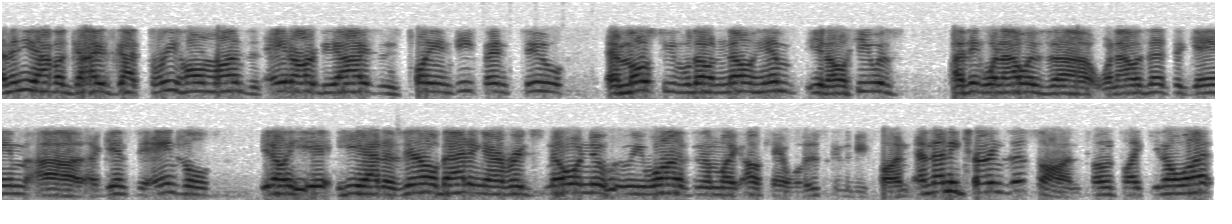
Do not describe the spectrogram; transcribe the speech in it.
and then you have a guy who's got three home runs and eight RBIs and he's playing defense too. And most people don't know him. You know, he was. I think when I was uh, when I was at the game uh, against the Angels, you know, he he had a zero batting average. No one knew who he was, and I'm like, okay, well, this is going to be fun. And then he turns this on, so it's like, you know what?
